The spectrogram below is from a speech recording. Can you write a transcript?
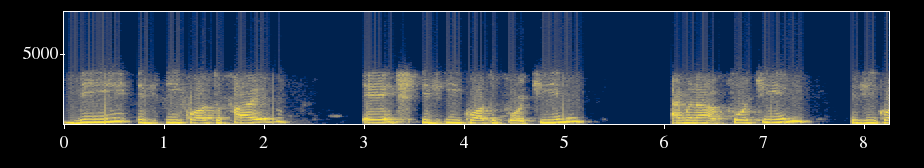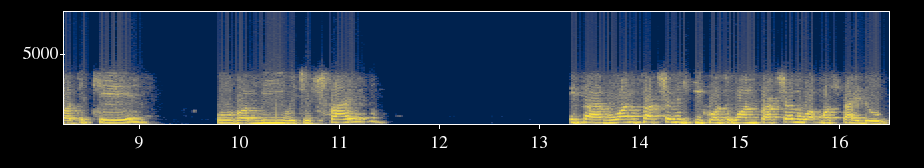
B is equal to 5, H is equal to 14, I'm going to have 14 is equal to K over B, which is 5. If I have one fraction is equal to one fraction, what must I do?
